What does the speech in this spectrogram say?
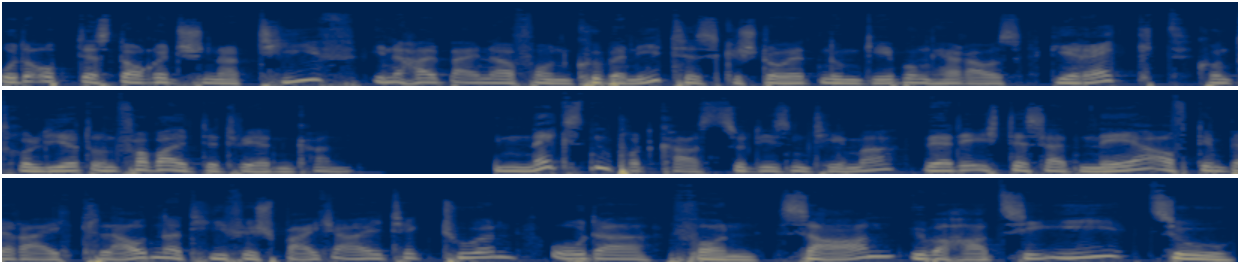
oder ob der Storage nativ innerhalb einer von Kubernetes gesteuerten Umgebung heraus direkt kontrolliert und verwaltet werden kann. Im nächsten Podcast zu diesem Thema werde ich deshalb näher auf den Bereich cloud-native Speicherarchitekturen oder von SAN über HCI zu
